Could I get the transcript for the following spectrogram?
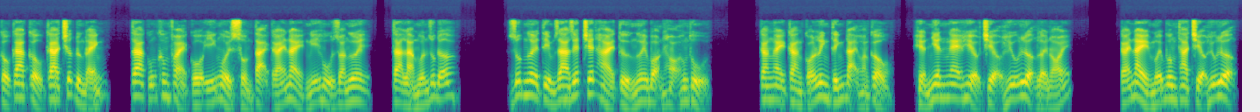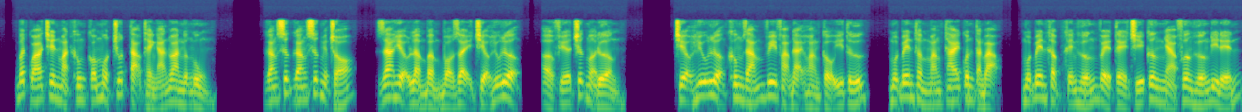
Cậu ca cậu ca trước đừng đánh ta cũng không phải cố ý ngồi sồn tại cái này nghĩ hù do ngươi, ta là muốn giúp đỡ. Giúp ngươi tìm ra giết chết hải tử ngươi bọn họ hung thủ. Càng ngày càng có linh tính đại hoàng cầu, hiển nhiên nghe hiểu triệu hữu lượng lời nói. Cái này mới bông tha triệu hữu lượng, bất quá trên mặt không có một chút tạo thành án đoan ngượng ngùng. Gắng sức gắng sức miệng chó, ra hiệu lẩm bẩm bỏ dậy triệu hữu lượng, ở phía trước mở đường. Triệu hữu lượng không dám vi phạm đại hoàng cầu ý tứ, một bên thầm mắng thái quân tàn bạo, một bên khập khiến hướng về tề trí cương nhà phương hướng đi đến.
